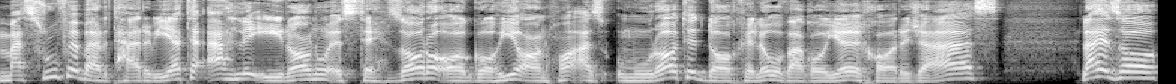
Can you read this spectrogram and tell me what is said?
مصروف بر تربیت اهل ایران و استهزار و آگاهی آنها از امورات داخله و وقایع خارجه است لحظا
